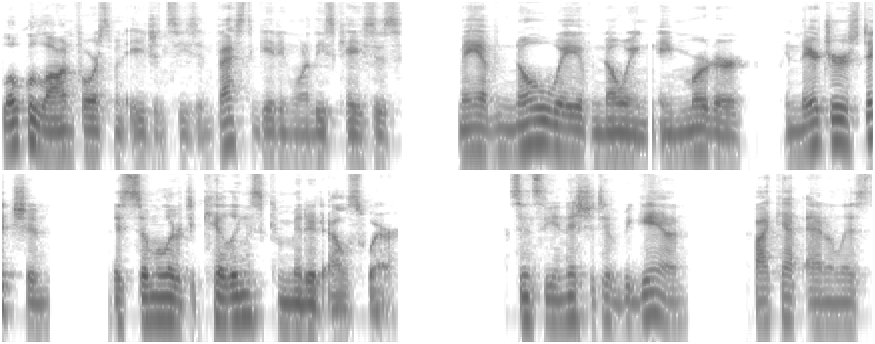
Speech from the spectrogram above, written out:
local law enforcement agencies investigating one of these cases may have no way of knowing a murder in their jurisdiction is similar to killings committed elsewhere. Since the initiative began, VICAP analysts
